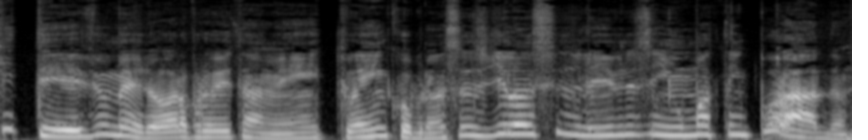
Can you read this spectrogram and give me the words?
que teve o melhor aproveitamento em cobranças de lances livres em uma temporada.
